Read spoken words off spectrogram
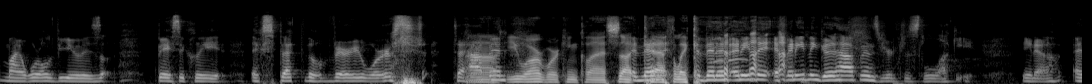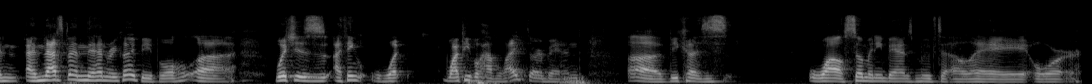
my worldview is basically expect the very worst to Ah, happen. you are working class uh, and then, Catholic. and then if anything, if anything good happens, you're just lucky, you know. And and that's been the Henry Clay people, uh, which is I think what why people have liked our band, uh, because while so many bands move to LA or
